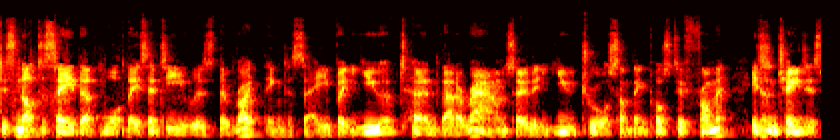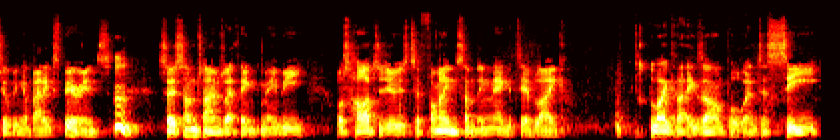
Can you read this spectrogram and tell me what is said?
it's not to say that what they said to you was the right thing to say but you have turned that around so that you draw something positive from it it doesn't change it still being a bad experience. So sometimes i think maybe what's hard to do is to find something negative like like that example and to see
